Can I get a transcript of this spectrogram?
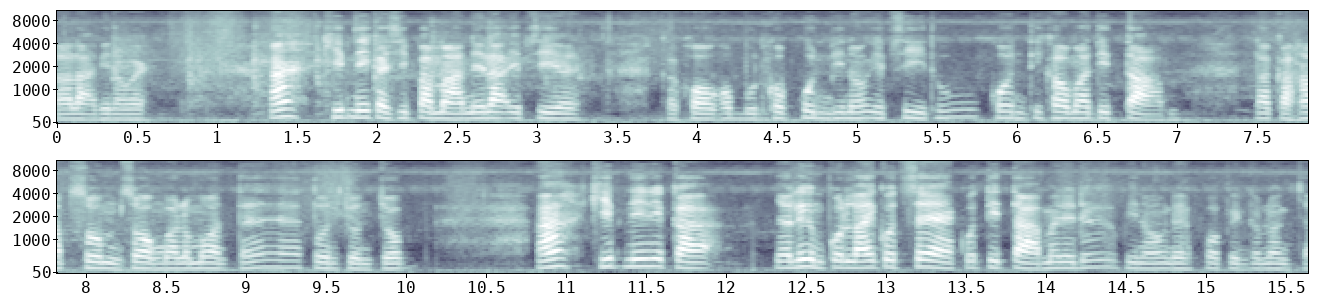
แล้วล่ะพี่น้องเอ้ยอะคลิปนี้ก็สิประมาณนี้ละเอ้ยก็ขอขอบคุญขอบคุณพี่น้อง FC ทุกคนที่เข้ามาติดตาม แล้วก็ฮับส้มซองบาลมอนแต่ต้นจนจบอะคลิปนี้นี่ก็อย่าลืมกดไลค์กดแชร์กดติดตามมาเด้อพี่น้องเด้อเพื่อเป็นกำลังใจ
